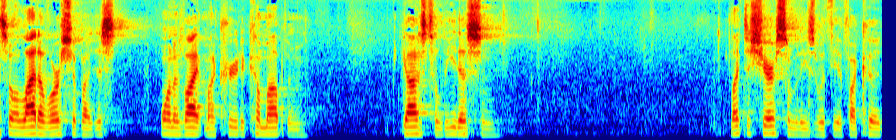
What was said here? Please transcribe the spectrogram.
So, in light of worship, I just want to invite my crew to come up and guys to lead us. And I'd like to share some of these with you if I could.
